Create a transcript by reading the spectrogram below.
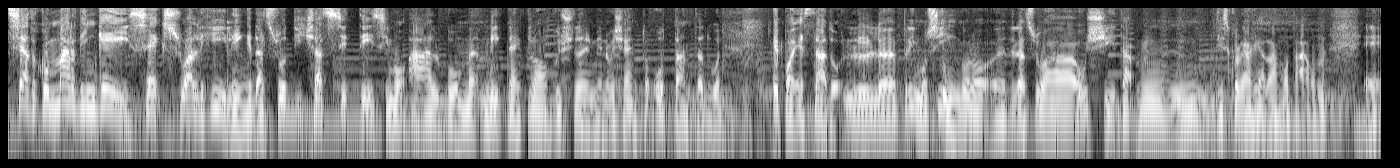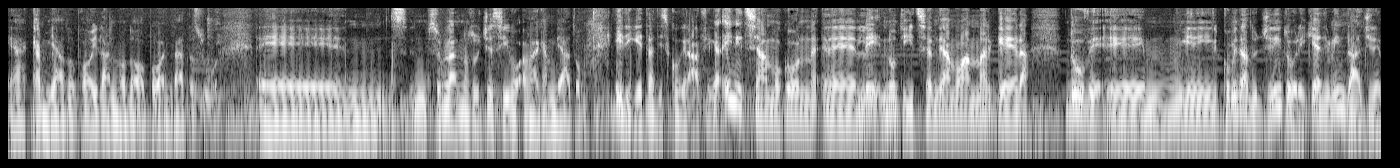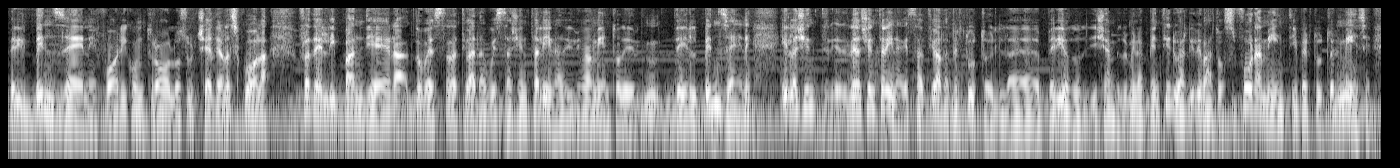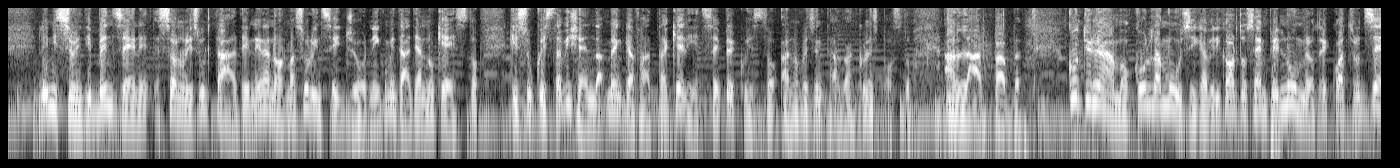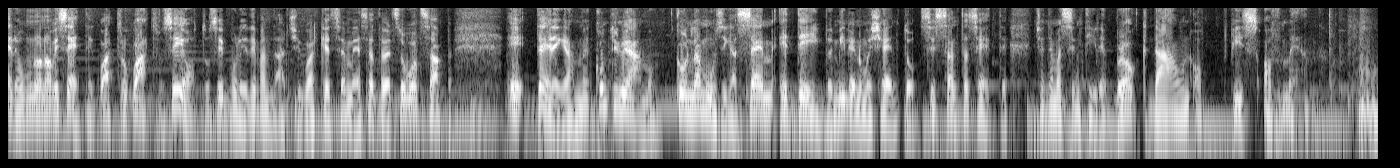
Iniziato con Marvin Gaye, Sexual Healing, dal suo diciassettesimo album Midnight Love, uscito nel 1982, che poi è stato il primo singolo eh, della sua uscita mh, discografica della Motown e ha cambiato poi l'anno dopo, è andata su, e, mh, sull'anno successivo aveva cambiato etichetta discografica. Iniziamo con eh, le notizie, andiamo a Marghera dove ehm, il comitato genitori chiede un'indagine per il benzene fuori controllo, succede alla scuola Fratelli Bandiera, dove è stata attivata questa centralina di rilevamento del, del benzene e la, cent- la, centralina che è stata attivata per tutto il eh, periodo di dicembre 2022 ha rilevato sforamenti per tutto il mese. Le emissioni di benzene sono risultate nella norma solo in sei giorni. I comitati hanno chiesto che su questa vicenda venga fatta chiarezza e per questo hanno presentato anche un esposto all'ARPAB. Continuiamo con la musica, vi ricordo sempre il numero 340 197 4468 se volete mandarci qualche sms attraverso WhatsApp e Telegram. Continuiamo con la musica Sam e Dave 1967. Ci andiamo a sentire Broke Down of Piece of Man.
